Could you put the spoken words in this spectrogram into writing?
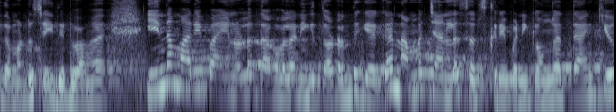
இதை மட்டும் செய்துட்டு வாங்க. இந்த மாதிரி பயனுள்ள தகவலை நீங்கள் தொடர்ந்து கேட்க நம்ம சேனலை சப்ஸ்கிரைப் பண்ணிக்கோங்க. தேங்க்யூ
